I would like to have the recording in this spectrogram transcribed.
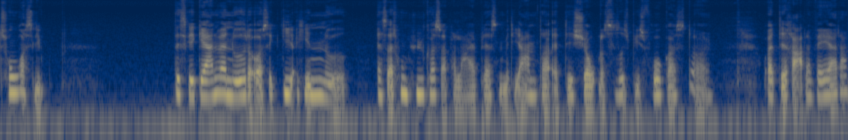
Toras liv. Det skal gerne være noget, der også giver hende noget. Altså, at hun hygger sig på legepladsen med de andre, at det er sjovt at sidde og spise frokost, og, og at det er rart at være der.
